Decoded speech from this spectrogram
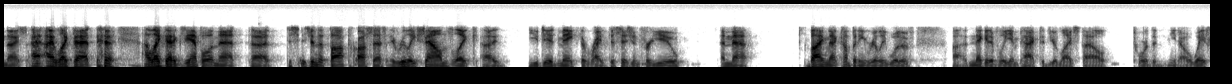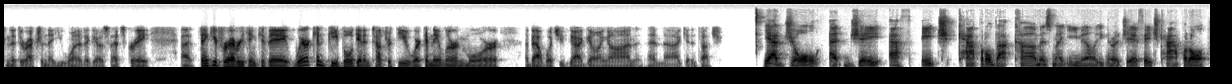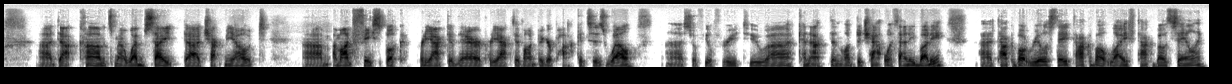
Nice. I, I like that. I like that example and that uh, decision, the thought process. It really sounds like uh, you did make the right decision for you, and that buying that company really would have uh, negatively impacted your lifestyle toward the you know away from the direction that you wanted to go. So that's great. Uh, thank you for everything today. Where can people get in touch with you? Where can they learn more about what you've got going on and uh, get in touch? Yeah, Joel at jfhcapital.com is my email. You can go to jfhcapital.com. It's my website. Uh, check me out. Um, I'm on Facebook, pretty active there, pretty active on Bigger Pockets as well. Uh, so feel free to uh, connect and love to chat with anybody. Uh, talk about real estate, talk about life, talk about sailing.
